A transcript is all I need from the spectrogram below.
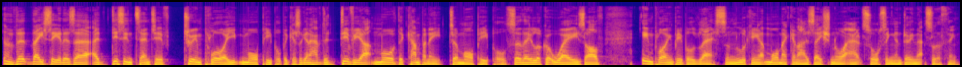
that they see it as a, a, disincentive to employ more people because they're going to have to divvy up more of the company to more people. So they look at ways of employing people less and looking at more mechanization or outsourcing and doing that sort of thing.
